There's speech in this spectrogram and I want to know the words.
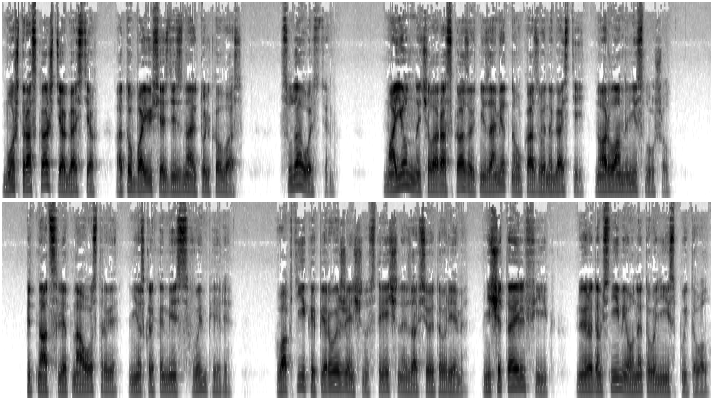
Может, расскажете о гостях, а то, боюсь, я здесь знаю только вас. С удовольствием. Майон начала рассказывать, незаметно указывая на гостей, но Орландо не слушал. Пятнадцать лет на острове, несколько месяцев в империи. Вактика – первая женщина, встреченная за все это время. Не считая эльфиек, но и рядом с ними он этого не испытывал.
